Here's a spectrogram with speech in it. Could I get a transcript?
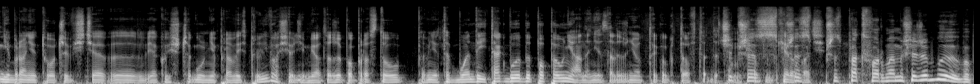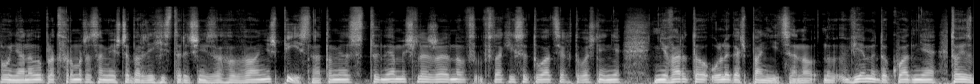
nie bronię tu oczywiście y, jakoś szczególnie Prawej Sprawiedliwości, chodzi mi o to, że po prostu pewnie te błędy i tak byłyby popełniane, niezależnie od tego, kto wtedy Czy przez, kierować. Przez, przez Platformę myślę, że były popełniane, bo Platforma czasami jeszcze bardziej historycznie zachowywała niż PiS. Natomiast ja myślę, że no w, w takich sytuacjach to właśnie nie, nie warto ulegać panice. No, no wiemy dokładnie, to jest,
